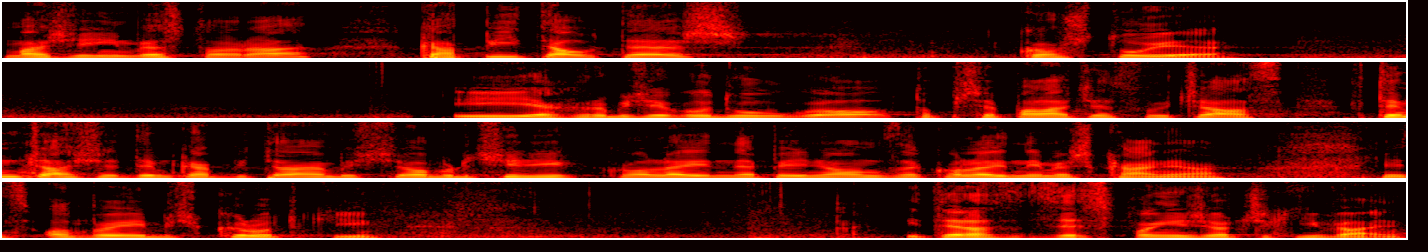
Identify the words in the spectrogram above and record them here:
Macie inwestora, kapitał też kosztuje. I jak robicie go długo, to przepalacie swój czas. W tym czasie, tym kapitałem byście obrócili kolejne pieniądze, kolejne mieszkania. Więc on powinien być krótki. I teraz zysk poniżej oczekiwań.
